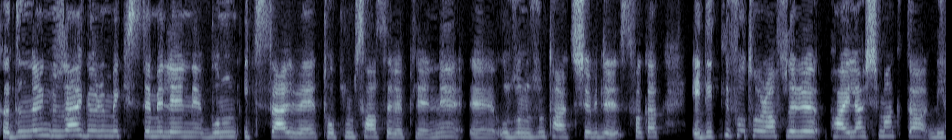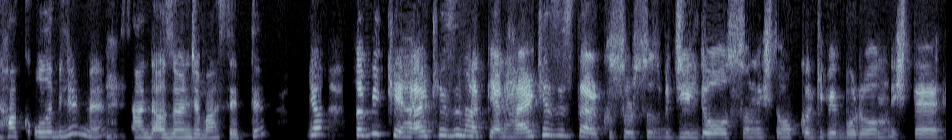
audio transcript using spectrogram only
Kadınların güzel görünmek istemelerini, bunun içsel ve toplumsal sebeplerini e, uzun uzun tartışabiliriz. Fakat editli fotoğrafları paylaşmak da bir hak olabilir mi? Sen de az önce bahsettin. Ya tabii ki herkesin hak yani herkes ister kusursuz bir cildi olsun işte hokka gibi burun işte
